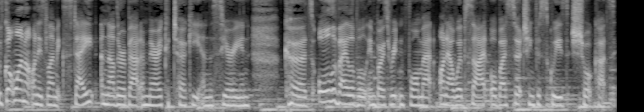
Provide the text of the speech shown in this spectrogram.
We've got one on Islamic State, another about America, Turkey, and the Syrian Kurds, all available in both written format on our website or by searching for Squiz Shortcuts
